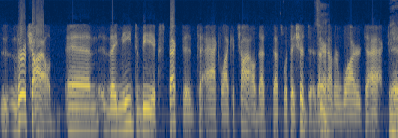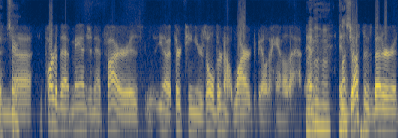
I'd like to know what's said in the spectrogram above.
they're a child and they need to be expected to act like a child. That's that's what they should do. That's Sure. how they're wired to act. Yeah. And Sure. uh, part of that managing that fire is, you know, at 13 years old, they're not wired to be able to handle that. Right. And, Mhm. and Justin's better at,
